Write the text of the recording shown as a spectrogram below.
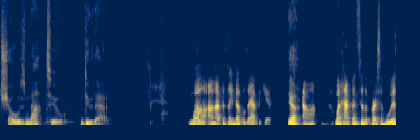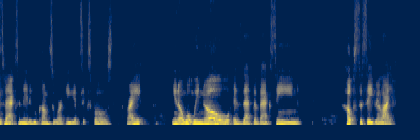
chose not to do that? Well, I'll have to play devil's advocate. Yeah. uh, what happens to the person who is vaccinated who comes to work and gets exposed, right? You know, what we know is that the vaccine helps to save your life,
